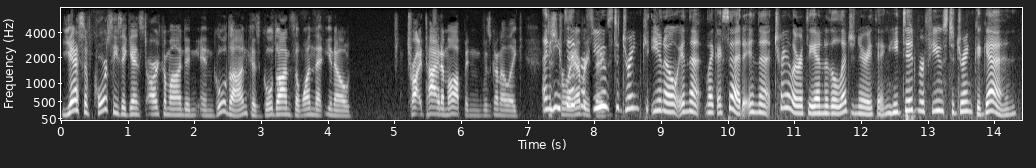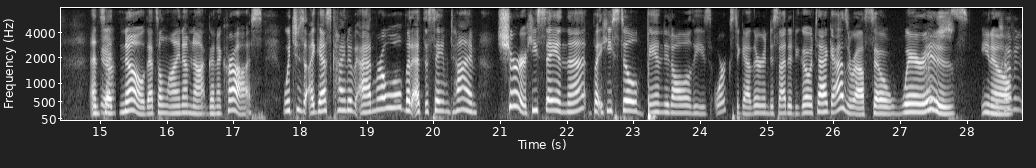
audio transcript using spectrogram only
Yes, of course he's against Archimonde and, and Gul'dan because Gul'dan's the one that you know try, tied him up and was gonna like and he did everything. refuse to drink you know in that like i said in that trailer at the end of the legendary thing he did refuse to drink again and said no that's a line i'm not going to cross which is i guess kind of admirable but at the same time sure he's saying that but he still banded all of these orcs together and decided to go attack azeroth so where was- is you know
